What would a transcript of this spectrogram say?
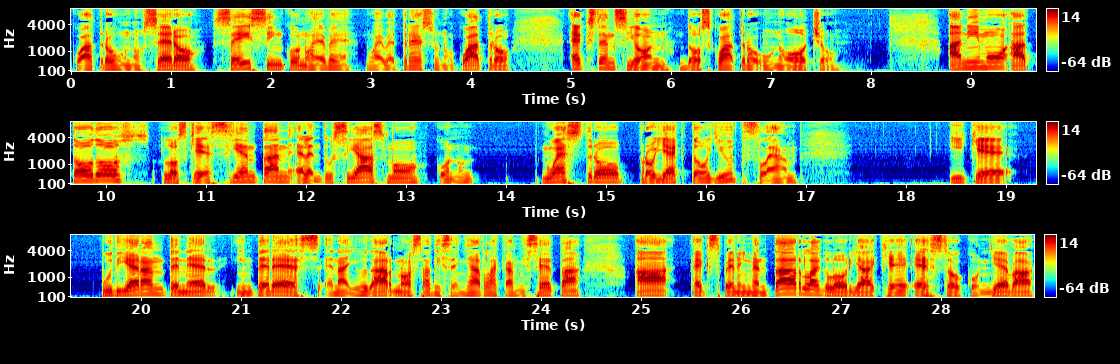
410-659-9314, extensión 2418. Animo a todos los que sientan el entusiasmo con nuestro proyecto Youth Slam y que pudieran tener interés en ayudarnos a diseñar la camiseta a experimentar la gloria que esto conlleva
